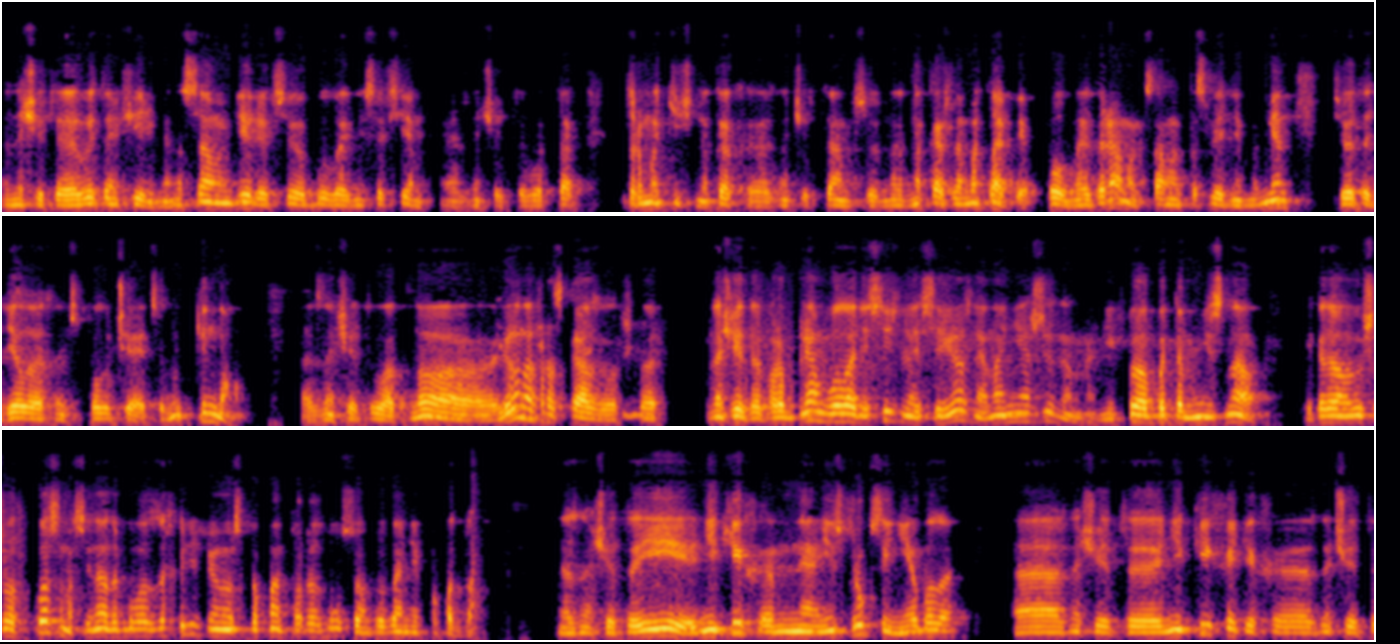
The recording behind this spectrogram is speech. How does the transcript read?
значит, в этом фильме. На самом деле все было не совсем значит, вот так драматично, как значит, там все, на, на каждом этапе полная драма, в самый последний момент все это дело значит, получается. Ну, кино. Значит, вот. Но Леонов рассказывал, что значит, проблема была действительно серьезная, она неожиданная. Никто об этом не знал. И когда он вышел в космос, и надо было заходить, у него скафандр раздулся, он туда не попадал. Значит, и никаких инструкций не было. А, значит, никаких этих, значит,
